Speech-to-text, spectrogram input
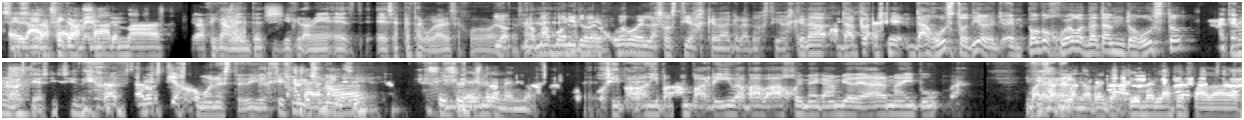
Sí, el sí, hacha, las armas. Gráficamente, sí, es que también es, es espectacular ese juego. Lo, eh, o sea, lo más bonito del juego es las hostias que da Kratos, tío. Es que da, da, es que da gusto, tío. En pocos juegos da tanto gusto Meter una hostia, sí, sí, tío. dar, dar hostias como en este, tío. Es que es, un- es una. Sí, sí, es tremendo. Pues y pan, y pan, para arriba, para abajo, y me cambio de arma y pum. Bah. Y Bueno, fíjate, bueno, cuando recogimos las espadas.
